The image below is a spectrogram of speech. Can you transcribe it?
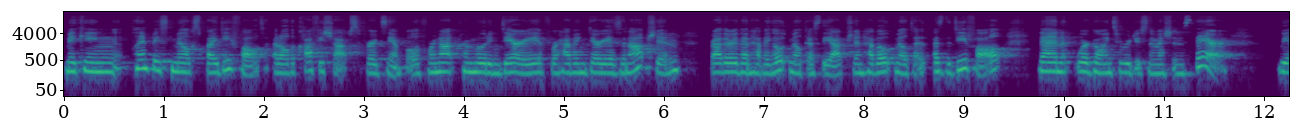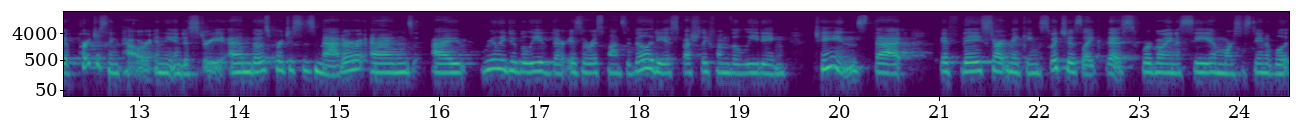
making plant based milks by default at all the coffee shops, for example. If we're not promoting dairy, if we're having dairy as an option, rather than having oat milk as the option, have oat milk as the default, then we're going to reduce emissions there we have purchasing power in the industry and those purchases matter. And i really do believe there is a responsibility especially from the leading chains that if they start making switches like this we're going to see a more sustainable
